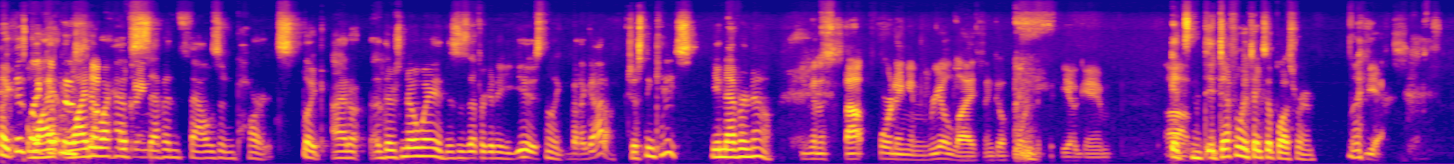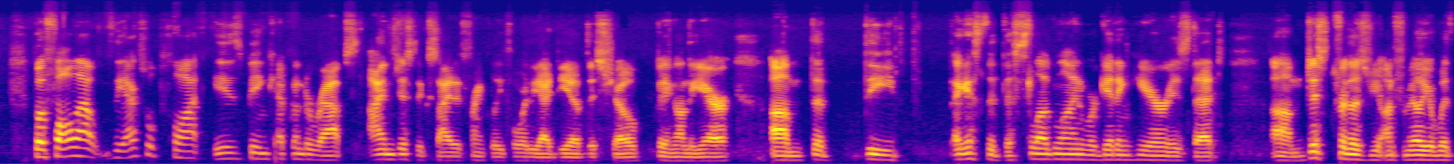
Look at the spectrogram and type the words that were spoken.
like, It's like why why do I have seven thousand parts? Like I don't. There's no way this is ever going to get used. I'm like, but I got them just in case. You never know. You're gonna stop hoarding in real life and go hoard the video game. Um, It's it definitely takes up less room. yes. But Fallout, the actual plot is being kept under wraps. I'm just excited, frankly, for the idea of this show being on the air. Um, the the I guess the the slug line we're getting here is that um, just for those of you unfamiliar with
